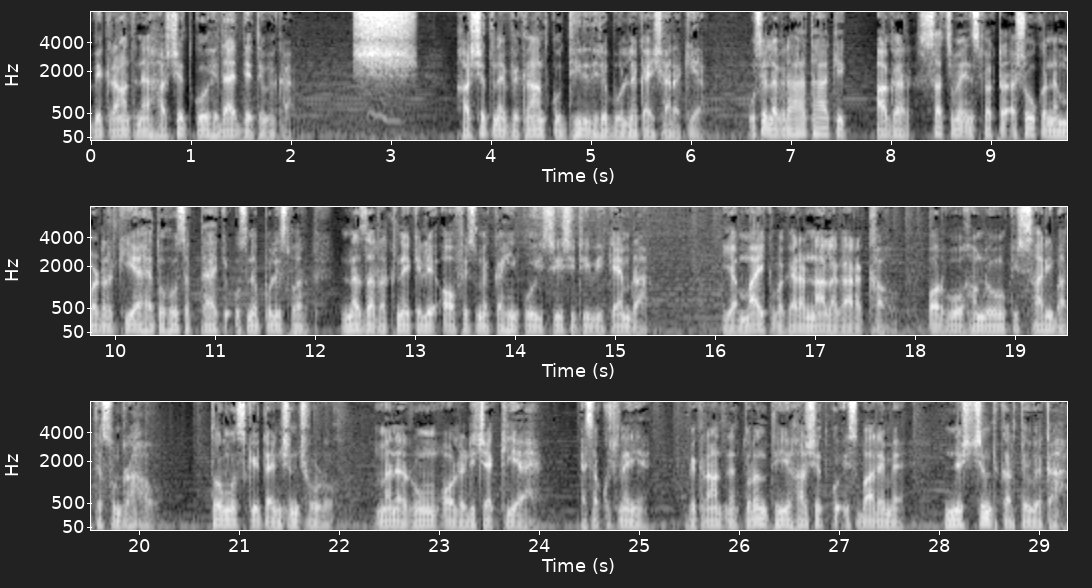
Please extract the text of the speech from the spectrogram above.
विक्रांत ने हर्षित को हिदायत देते हुए कहा हर्षित ने विक्रांत को धीरे धीरे बोलने का इशारा किया। उसे लग रहा था कि अगर सच में इंस्पेक्टर अशोक ने मर्डर किया है तो हो सकता है कि उसने पुलिस पर नज़र रखने के लिए ऑफ़िस में कहीं कोई सीसीटीवी कैमरा या माइक वगैरह ना लगा रखा हो और वो हम लोगों की सारी बातें सुन रहा हो। तुम उसकी टेंशन छोड़ो। मैंने रूम ऑलरेडी चेक किया है। ऐसा कुछ नहीं है। विक्रांत ने तुरंत ही हर्षित को इस बारे में निश्चिंत करते हुए कहा।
